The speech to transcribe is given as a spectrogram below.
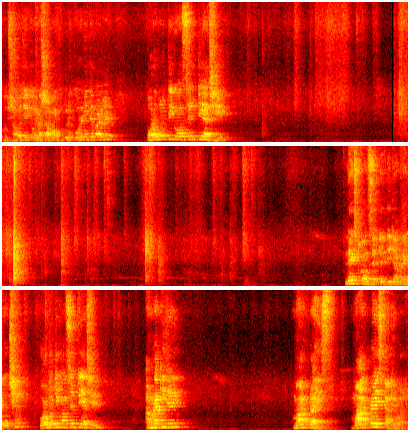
খুব সহজেই তোমরা সব অঙ্কগুলো করে নিতে পারবে। পরবর্তী কনসেপ্টটি আছে নেক্সট কনসেপ্টের দিকে আমরা এগোচ্ছি। পরবর্তী কনসেপ্টটি আছে, আমরা কি জানি? মার্ক প্রাইস মার্ক প্রাইস কাকে বলে?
